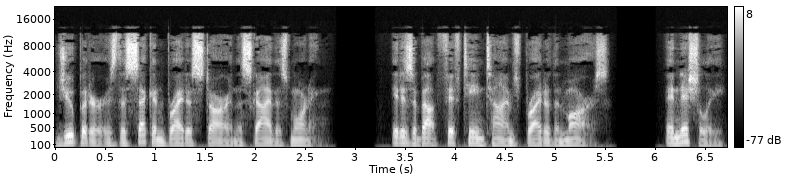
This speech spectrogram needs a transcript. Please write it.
Jupiter is the second brightest star in the sky this morning. It is about 15 times brighter than Mars. Initially,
